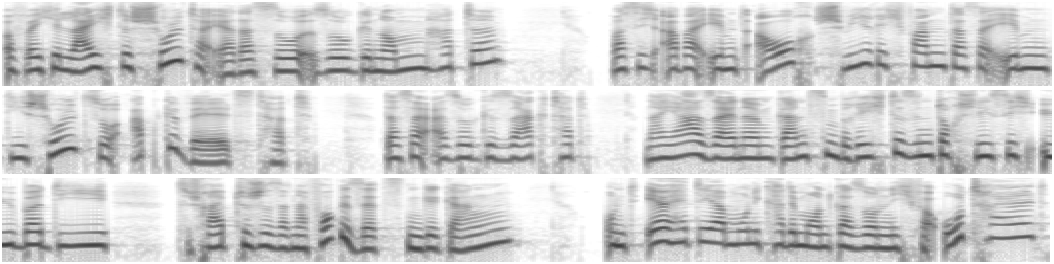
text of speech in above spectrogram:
auf welche leichte Schulter er das so, so genommen hatte. Was ich aber eben auch schwierig fand, dass er eben die Schuld so abgewälzt hat. Dass er also gesagt hat, naja, seine ganzen Berichte sind doch schließlich über die Schreibtische seiner Vorgesetzten gegangen. Und er hätte ja Monika de Montgason nicht verurteilt.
